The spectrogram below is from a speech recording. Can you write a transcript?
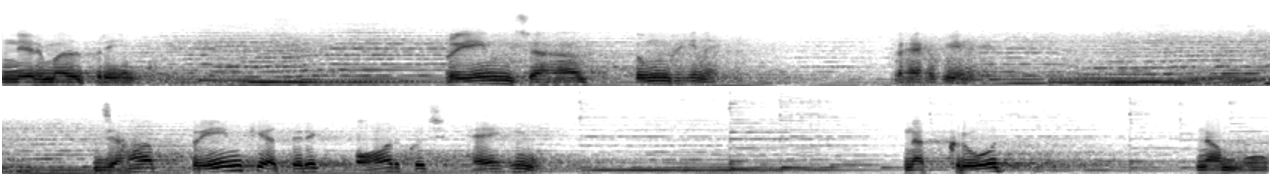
निर्मल प्रेम। प्रेम जहाँ तुम भी नहीं मैं भी नहीं। जहाँ प्रेम के अतिरिक्त और कुछ है ही नहीं। न क्रोध, न मोह,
